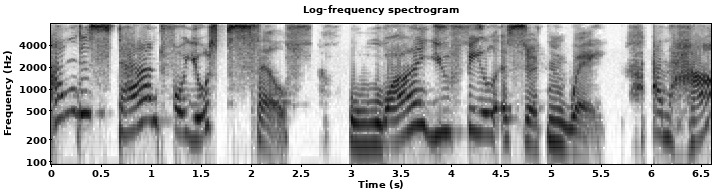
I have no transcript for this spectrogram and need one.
Understand for yourself why you feel a certain way and how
